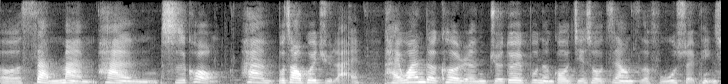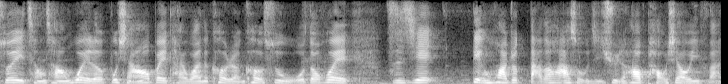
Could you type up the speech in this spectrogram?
呃散漫和失控。和不照规矩来，台湾的客人绝对不能够接受这样子的服务水平，所以常常为了不想要被台湾的客人客诉，我都会直接电话就打到他手机去，然后咆哮一番。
